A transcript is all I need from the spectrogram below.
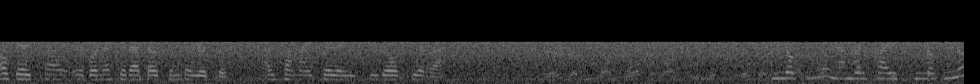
Ok, chao. Eh, buena serata 88. Alfa Mike 70, Sierra. Kilo, kilo, number 5, kilo, kilo.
